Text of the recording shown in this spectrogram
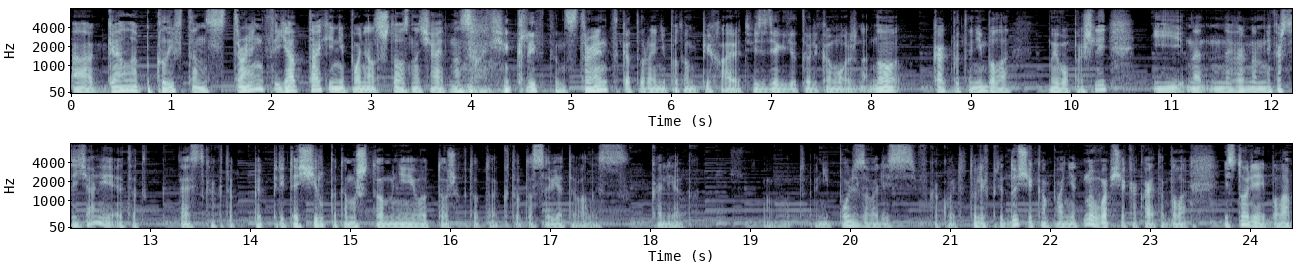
uh, Gallup Clifton Strength. Я так и не понял, что означает название Clifton Strength, которое они потом пихают везде, где только можно. Но, как бы то ни было, мы его прошли. И, на, наверное, мне кажется, я этот тест как-то притащил, потому что мне его тоже кто-то кто советовал из коллег. Вот. Они пользовались в какой-то, то ли в предыдущей компании, ну, вообще какая-то была история, и была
